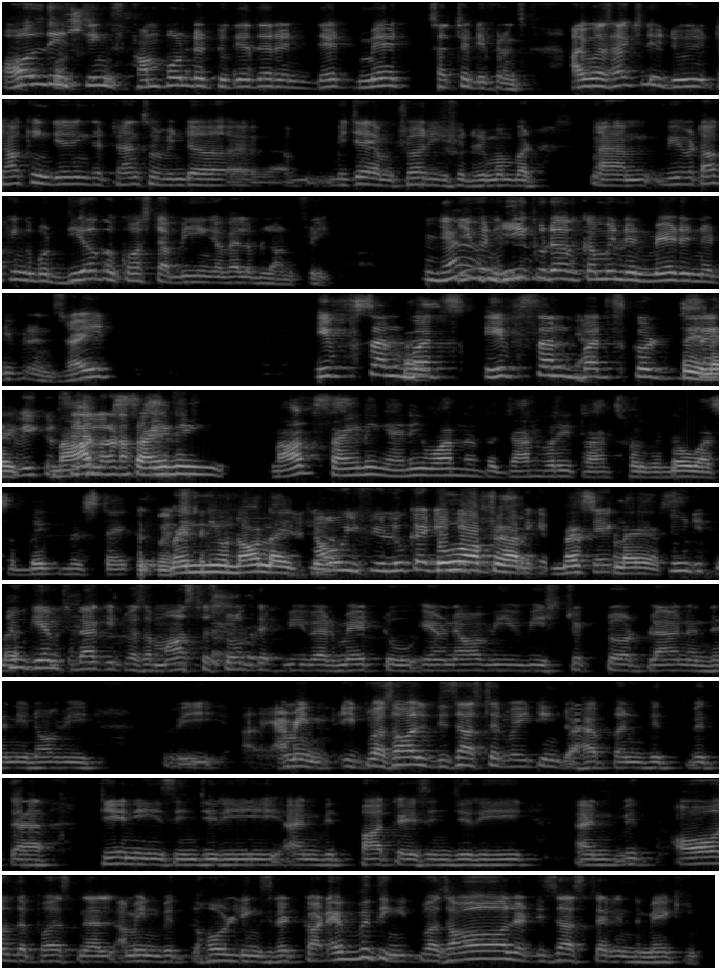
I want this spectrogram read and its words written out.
all these things compounded together and that made such a difference. I was actually doing talking during the transfer window uh, vijay i'm sure you should remember. Um, we were talking about Diego Costa being available on free. Yeah. Even he could have come in and made in a difference right? Ifs and buts ifs and yeah. buts could See, say like we could say a lot of signing not signing anyone in the January transfer window was a big mistake. Big mistake. When you know, like now, if you look at two it, of your best players, two, two games back, it was a master stroke that we were made to. You know, we we stick to our plan, and then you know we we. I mean, it was all disaster waiting to happen with with uh, Tierney's injury and with Partey's injury and with all the personnel. I mean, with Holding's red card, everything. It was all a disaster in the making.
